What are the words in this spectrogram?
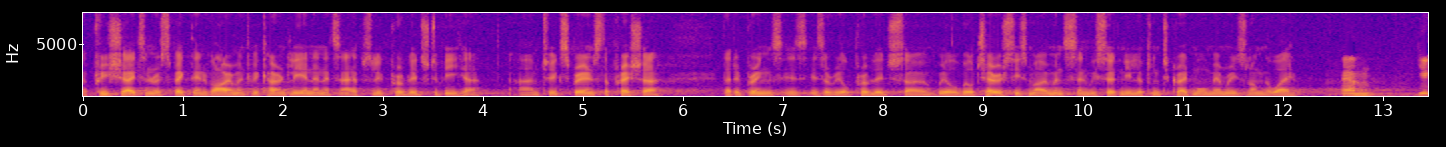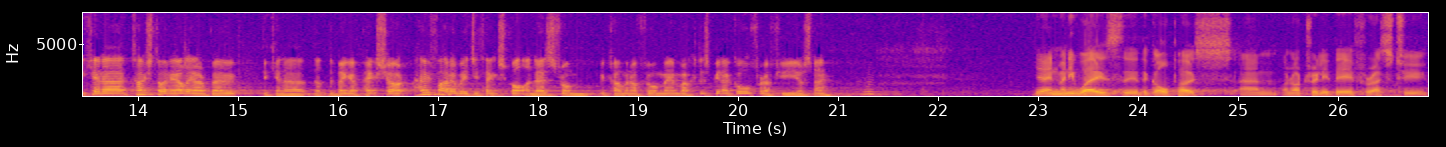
appreciate and respect the environment we're currently in, and it's an absolute privilege to be here. Um, to experience the pressure that it brings is, is a real privilege. So we'll, we'll cherish these moments, and we're certainly looking to create more memories along the way. Um, you kind of touched on earlier about the kind of the, the, bigger picture. How far away do you think Scotland is from becoming a full member? Because it's been a goal for a few years now. Yeah, in many ways, the, the goalposts um, are not really there for us to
